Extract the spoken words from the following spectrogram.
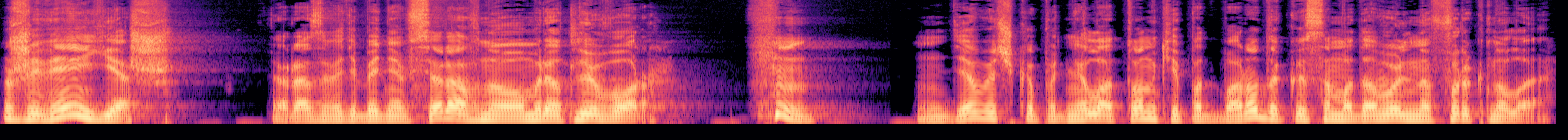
Живей ешь!» «Разве тебе не всё равно, умрёт ли вор?» «Хм». Девочка подняла тонкий подбородок и самодовольно фыркнула.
